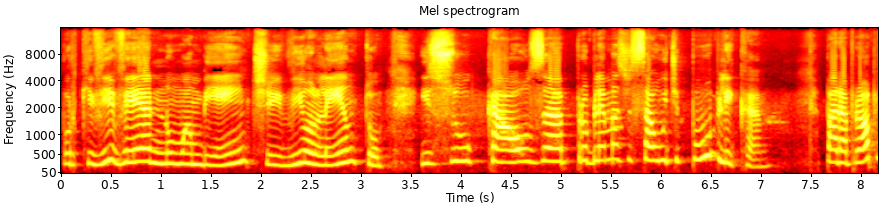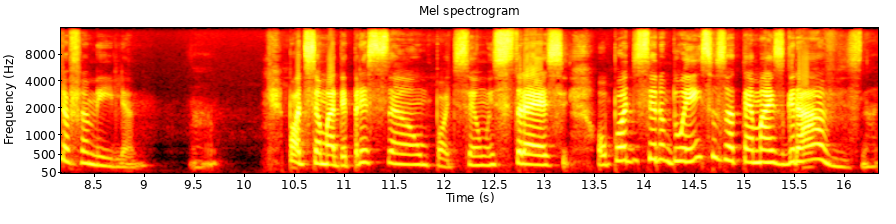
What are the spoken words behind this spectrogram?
porque viver num ambiente violento, isso causa problemas de saúde pública para a própria família. Ah. Pode ser uma depressão, pode ser um estresse, ou pode ser doenças até mais graves. Né?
